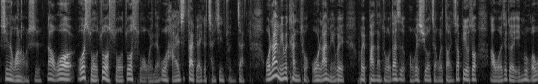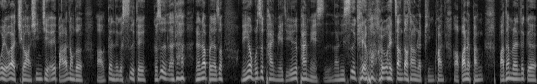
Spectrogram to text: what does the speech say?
信任王老师。那我我所做所作所为的，我还是代表一个诚信存在。我难免会看错，我难免会会判断错误，但是我会修正，会道歉。像比如说啊，我这个荧幕，我为了为了求好心切，哎，把它弄得啊更那个四 K。可是呢，他人家本来说你又不是拍美景，又是拍美食，那你四 K 的话会不会涨到他们的频宽？好，把那盘把他们的这个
